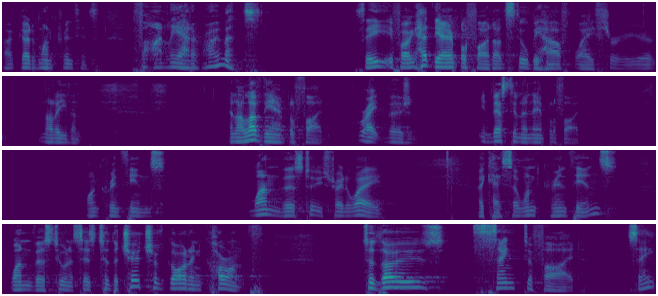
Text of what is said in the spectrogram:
All right, go to 1 Corinthians. Finally out of Romans. See, if I had the Amplified, I'd still be halfway through, not even. And I love the Amplified. Great version. Invest in an Amplified. 1 Corinthians 1, verse 2, straight away. Okay, so 1 Corinthians 1, verse 2, and it says, To the church of God in Corinth, to those sanctified, see,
